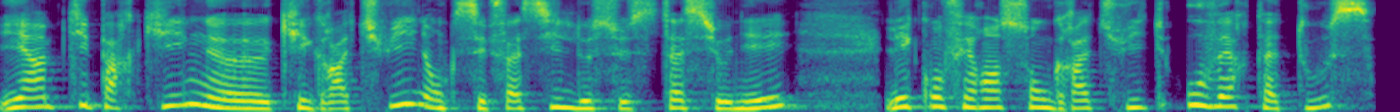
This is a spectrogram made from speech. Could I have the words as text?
Il y a un petit parking qui est gratuit, donc c'est facile de se stationner. Les conférences sont gratuites, ouvertes à tous.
